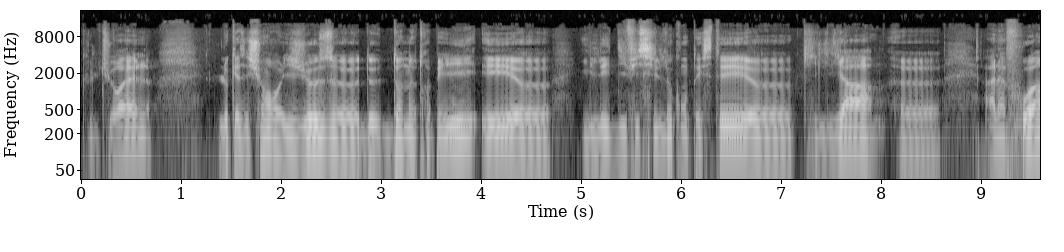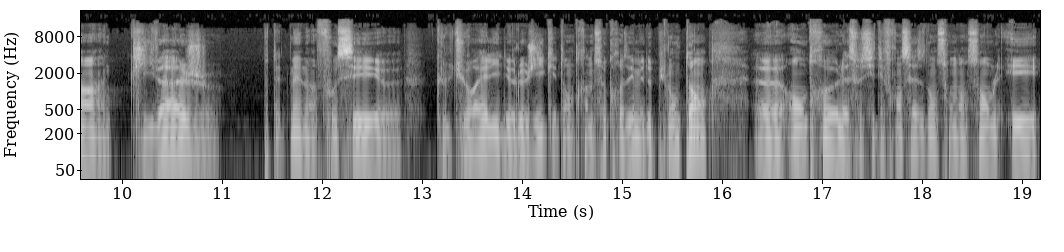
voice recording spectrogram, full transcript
culturelle, le cas échéant religieuse euh, dans notre pays. Et euh, il est difficile de contester euh, qu'il y a à la fois un clivage, peut-être même un fossé culturel, idéologique, qui est en train de se creuser, mais depuis longtemps. Euh, entre la société française dans son ensemble et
